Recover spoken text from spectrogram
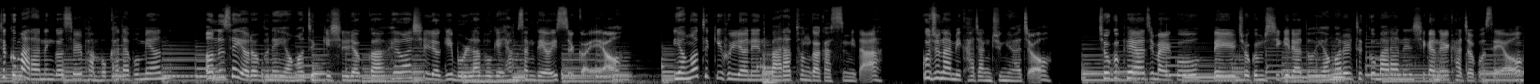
듣고 말하는 것을 반복하다 보면 어느새 여러분의 영어 듣기 실력과 회화 실력이 몰라보게 향상되어 있을 거예요. 영어 듣기 훈련은 마라톤과 같습니다. 꾸준함이 가장 중요하죠. 조급해하지 말고 매일 조금씩이라도 영어를 듣고 말하는 시간을 가져보세요.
